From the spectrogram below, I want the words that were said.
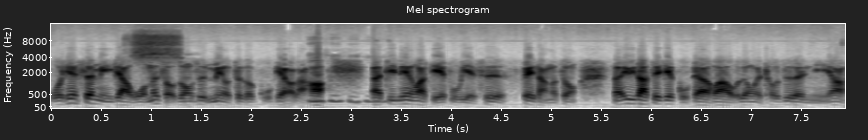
我先声明一下，我们手中是没有这个股票了哈。那今天的话，跌幅也是非常的重。那遇到这些股票的话，我认为投资人你要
